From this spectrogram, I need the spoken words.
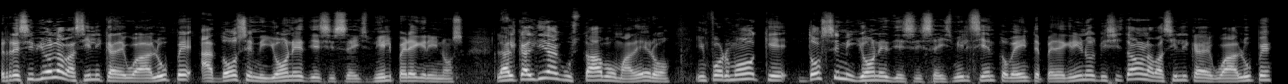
recibió la Basílica de Guadalupe a 12 millones 16 mil peregrinos. La alcaldía Gustavo Madero informó que 12 millones 16 mil 120 peregrinos visitaron la Basílica de Guadalupe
